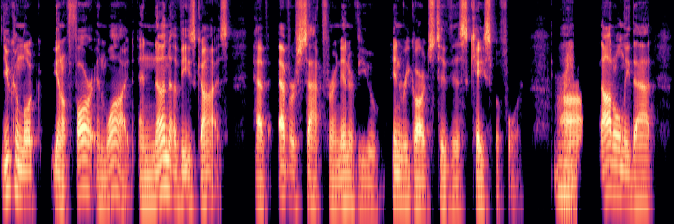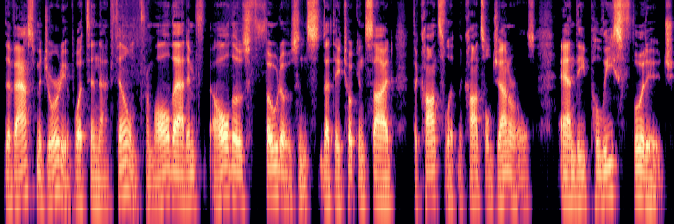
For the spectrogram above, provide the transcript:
you can look, you know, far and wide, and none of these guys have ever sat for an interview in regards to this case before. Right. Uh, not only that, the vast majority of what's in that film from all that inf- all those photos that they took inside the consulate the consul generals and the police footage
